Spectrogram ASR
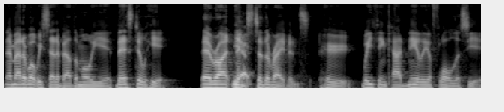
no matter what we said about them all year, they're still here. They're right next to the Ravens, who we think had nearly a flawless year.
